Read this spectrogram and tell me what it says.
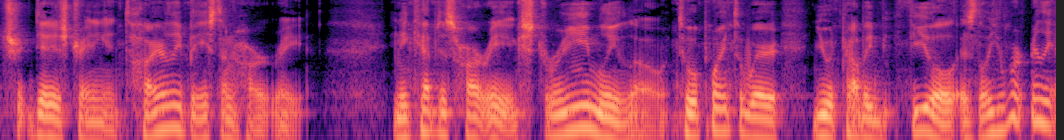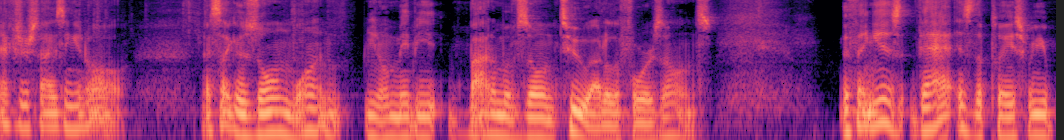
tr- did his training entirely based on heart rate. And he kept his heart rate extremely low to a point to where you would probably feel as though you weren't really exercising at all. That's like a zone one, you know, maybe bottom of zone two out of the four zones. The thing is, that is the place where you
